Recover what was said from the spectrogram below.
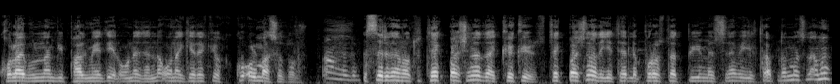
kolay bulunan bir palmiye değil. O nedenle ona gerek yok. Olmasa da olur. Anladım. Isırgan otu tek başına da kökü, tek başına da yeterli prostat büyümesine ve iltihaplanmasına ama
